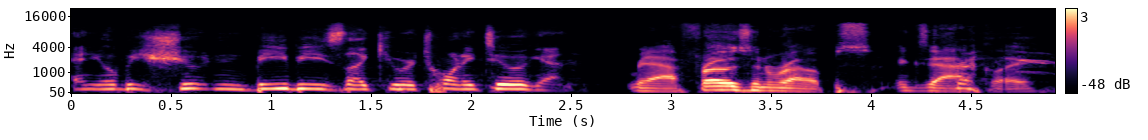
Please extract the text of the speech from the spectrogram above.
and you'll be shooting BBs like you were 22 again. Yeah, frozen ropes. Exactly.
